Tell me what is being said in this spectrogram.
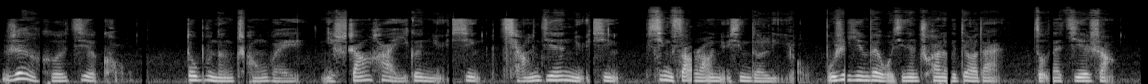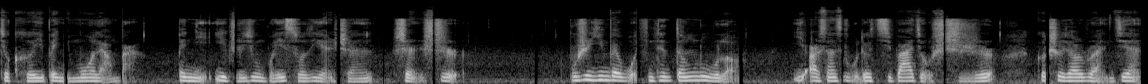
任何借口。都不能成为你伤害一个女性、强奸女性、性骚扰女性的理由。不是因为我今天穿了个吊带走在街上就可以被你摸两把，被你一直用猥琐的眼神审视。不是因为我今天登录了一二三四五六七八九十个社交软件，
